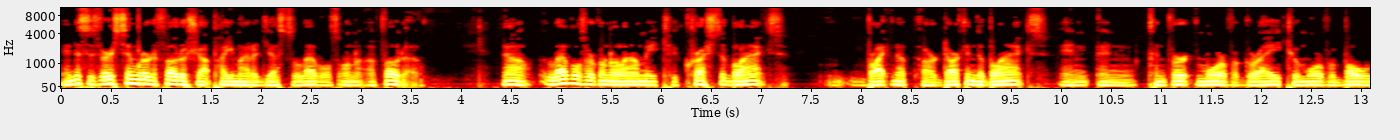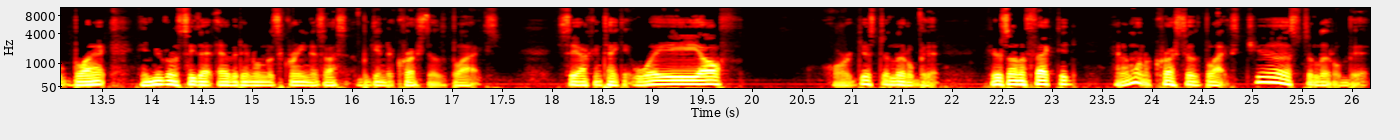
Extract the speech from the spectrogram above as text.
And this is very similar to Photoshop, how you might adjust the levels on a photo. Now, levels are going to allow me to crush the blacks, brighten up or darken the blacks, and, and convert more of a gray to more of a bold black. And you're going to see that evident on the screen as I begin to crush those blacks. See, I can take it way off or just a little bit. Here's unaffected and I'm going to crush those blacks just a little bit.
